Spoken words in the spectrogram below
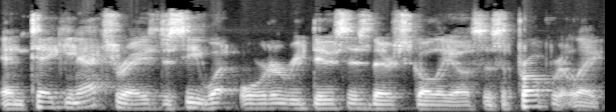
and taking x-rays to see what order reduces their scoliosis appropriately.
